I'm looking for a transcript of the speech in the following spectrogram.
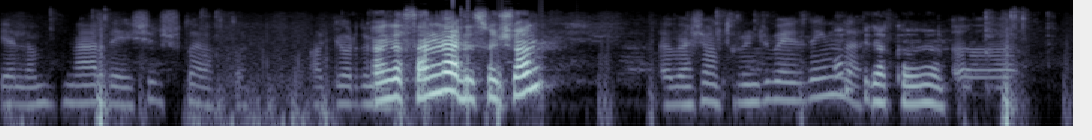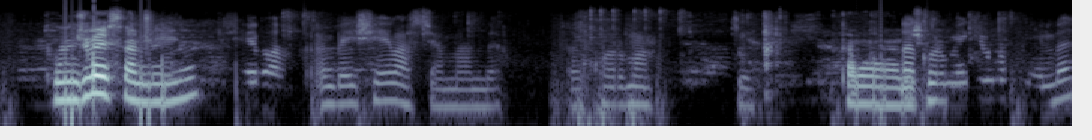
Gelin. Nerede yeşil? Şu tarafta. Ha gördüm. Kanka sen neredesin şu an? Ee, Ben şu an turuncu bezdeyim de. Bir dakika. Ee, Turuncu beslendin mi? şey bas, ben şey basacağım ben de. Ee, koruma. Tamam Ben abicim. koruma 2 basayım be.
